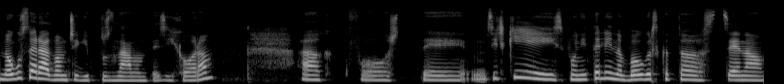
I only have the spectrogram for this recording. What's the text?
Много се радвам, че ги познавам тези хора. А, какво ще... Всички изпълнители на българската сцена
